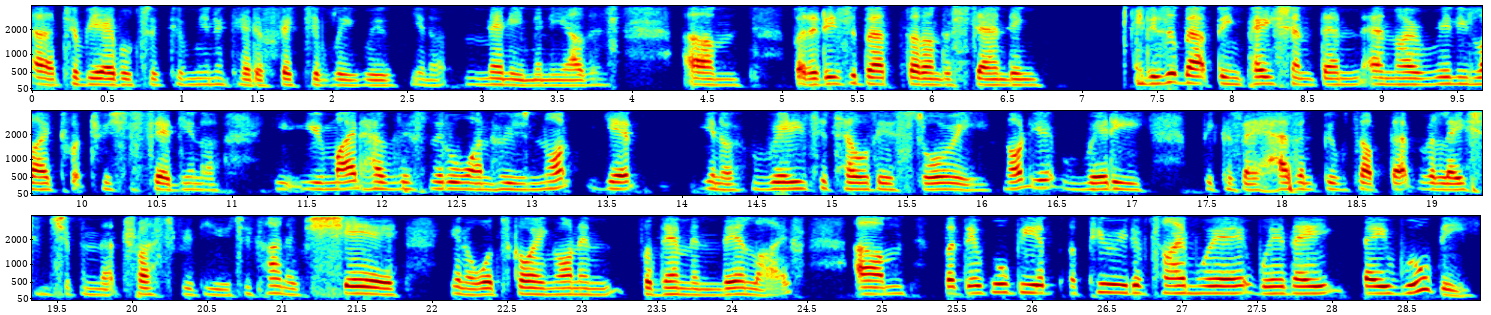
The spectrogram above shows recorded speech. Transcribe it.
uh, to be able to communicate effectively with, you know, many, many others. Um, but it is about that understanding it is about being patient and, and I really liked what Tricia said, you know, you, you might have this little one who's not yet you know, ready to tell their story, not yet ready because they haven't built up that relationship and that trust with you to kind of share, you know, what's going on in, for them in their life. Um, but there will be a, a, period of time where, where they, they will be,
